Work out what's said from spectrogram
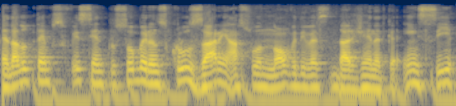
é dado tempo suficiente para os soberanos cruzarem a sua nova diversidade genética em si,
